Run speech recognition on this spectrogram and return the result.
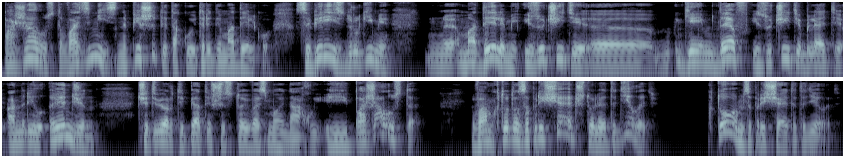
Пожалуйста, возьмись, напиши ты такую 3D-модельку, соберись с другими моделями, изучите э, Dev, изучите, блядь, Unreal Engine 4, 5, 6, 8 нахуй. И, пожалуйста, вам кто-то запрещает, что ли, это делать? Кто вам запрещает это делать?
